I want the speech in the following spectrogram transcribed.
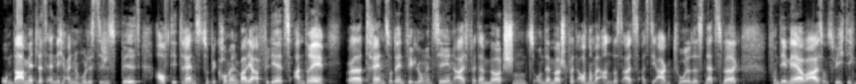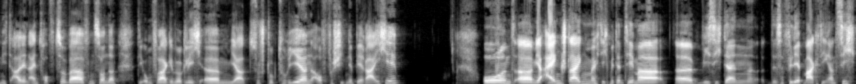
um damit letztendlich ein holistisches Bild auf die Trends zu bekommen, weil ja Affiliates andere äh, Trends oder Entwicklungen sehen als für der Merchant und der Merchant vielleicht auch nochmal anders als, als die Agentur oder das Netzwerk. Von dem her war es uns wichtig, nicht alle in einen Topf zu werfen, sondern die Umfrage wirklich ähm, ja, zu strukturieren auf verschiedene Bereiche und ähm, ja, einsteigen möchte ich mit dem Thema, äh, wie sich denn das Affiliate Marketing an sich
